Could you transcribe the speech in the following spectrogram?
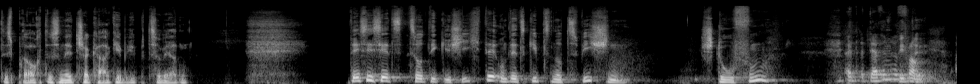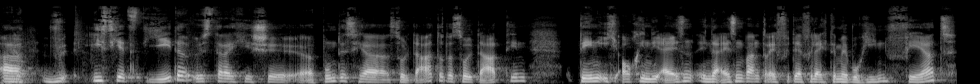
Das braucht also nicht Jacquard gewebt zu werden. Das ist jetzt so die Geschichte und jetzt gibt's noch Zwischenstufen. Äh, darf ich noch fragen, äh, ist jetzt jeder österreichische Bundesheer Soldat oder Soldatin den ich auch in, die Eisen, in der Eisenbahn treffe, der vielleicht einmal wohin fährt,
